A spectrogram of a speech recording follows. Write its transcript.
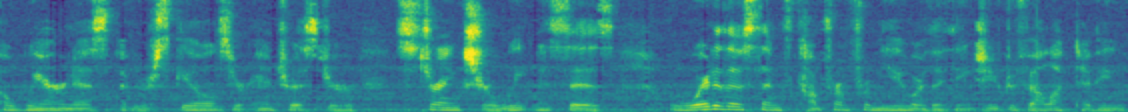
awareness of your skills, your interests, your strengths, your weaknesses, where do those things come from from you? Are they things you've developed? Have you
